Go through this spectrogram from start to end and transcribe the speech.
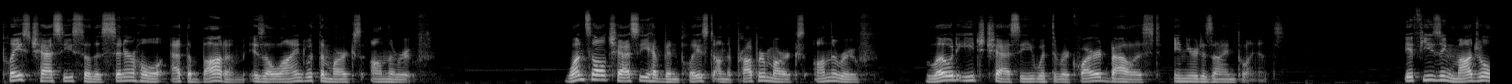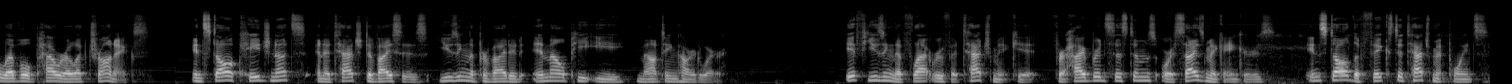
Place chassis so the center hole at the bottom is aligned with the marks on the roof. Once all chassis have been placed on the proper marks on the roof, load each chassis with the required ballast in your design plans. If using module level power electronics, install cage nuts and attach devices using the provided MLPE mounting hardware. If using the flat roof attachment kit for hybrid systems or seismic anchors, install the fixed attachment points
